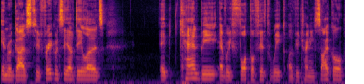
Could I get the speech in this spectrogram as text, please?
In regards to frequency of deloads, it can be every fourth or fifth week of your training cycle,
